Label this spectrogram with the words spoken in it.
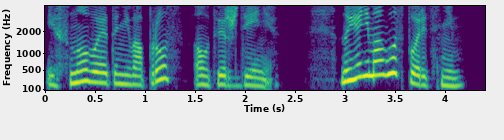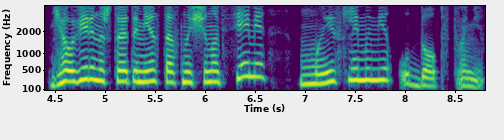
И снова это не вопрос, а утверждение. Но я не могу спорить с ним. Я уверена, что это место оснащено всеми мыслимыми удобствами.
